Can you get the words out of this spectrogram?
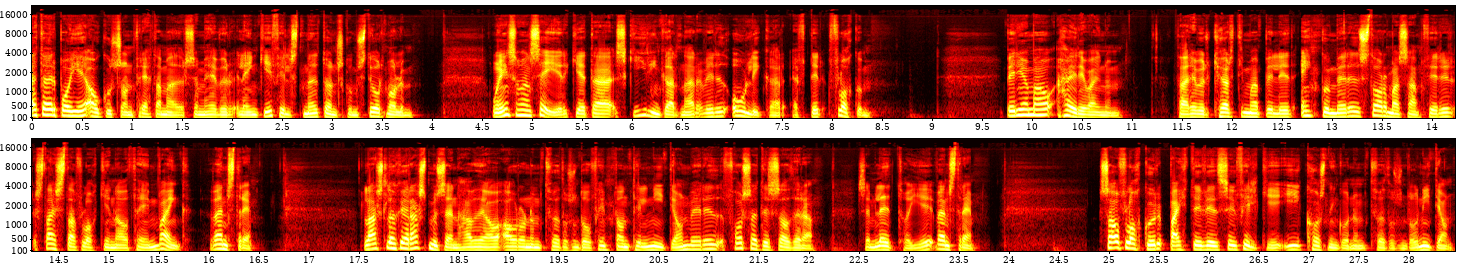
Þetta er Bóji Ágússon, fréttamaður sem hefur lengi fylst með dönskum stjórnmálum og eins og hann segir geta skýringarnar verið ólíkar eftir flokkum. Byrjum á hærivægnum. Þar hefur kjörtímabilið engum verið stormasamt fyrir stærsta flokkin á þeim væng, venstri. Lars Lökke Rasmussen hafði á árunum 2015 til 19 verið forsættisáðura sem leittói venstri. Sáflokkur bætti við sig fylgi í kostningunum 2019.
